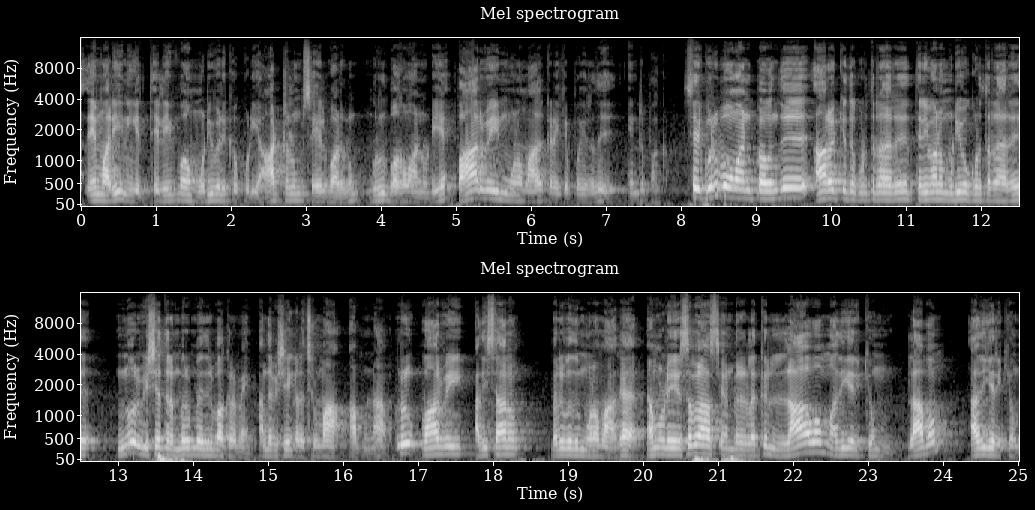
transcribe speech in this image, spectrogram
அதே மாதிரி நீங்கள் தெளிவாக முடிவெடுக்கக்கூடிய ஆற்றலும் செயல்பாடுகளும் குரு பகவானுடைய பார்வையின் மூலமாக கிடைக்கப் போகிறது என்று பார்க்கலாம் சரி குரு பகவான் இப்போ வந்து ஆரோக்கியத்தை கொடுத்துட்றாரு தெளிவான முடிவை கொடுத்துட்றாரு இன்னொரு விஷயத்தை ரொம்ப ரொம்ப எதிர்பார்க்குறோமே. அந்த விஷயம் கிடைச்சிருமா அப்படின்னா குரு பார்வை அதிசாரம் பெறுவது மூலமாக நம்மளுடைய ரிஷபராசி அன்பர்களுக்கு லாபம் அதிகரிக்கும் லாபம் அதிகரிக்கும்.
